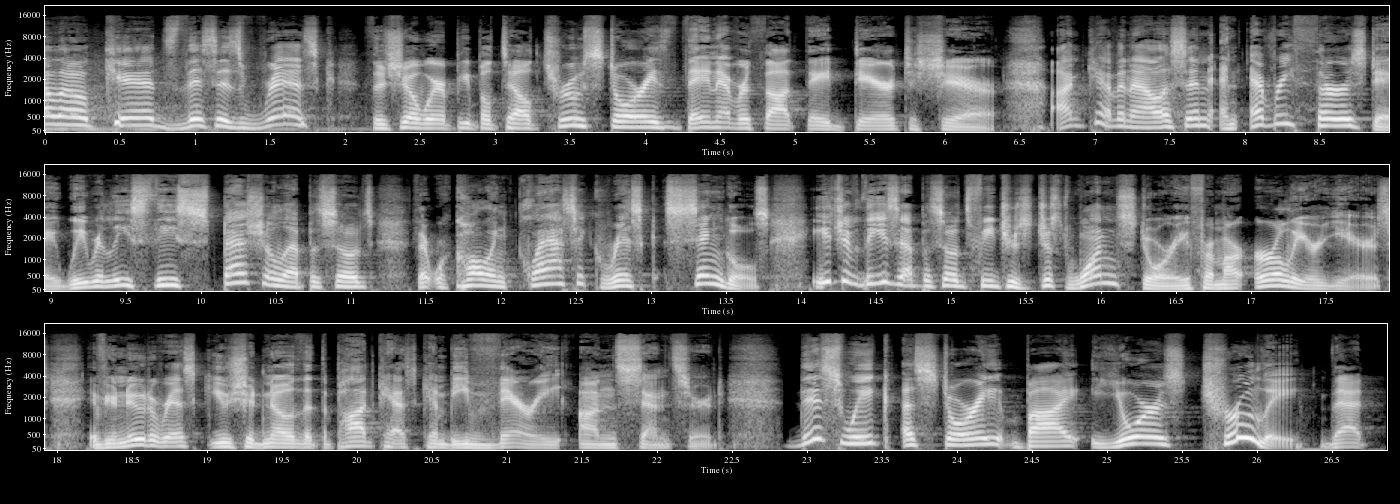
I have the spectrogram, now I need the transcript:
Hello, kids. This is Risk, the show where people tell true stories they never thought they'd dare to share. I'm Kevin Allison, and every Thursday we release these special episodes that we're calling Classic Risk Singles. Each of these episodes features just one story from our earlier years. If you're new to Risk, you should know that the podcast can be very uncensored. This week, a story by yours truly that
